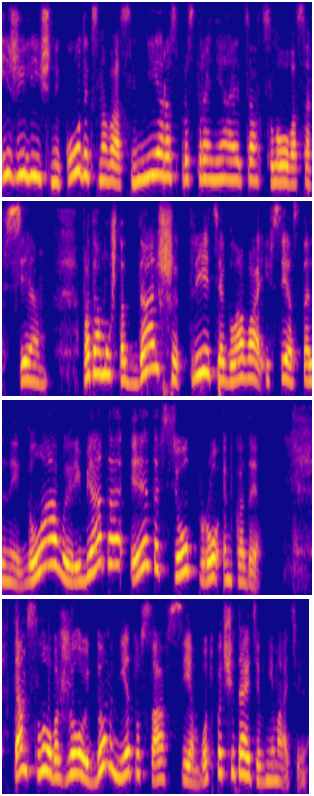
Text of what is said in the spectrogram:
И жилищный кодекс на вас не распространяется от слова совсем. Потому что дальше третья глава и все остальные главы, ребята, это все про МКД. Там слова «жилой дом» нету совсем. Вот почитайте внимательно.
